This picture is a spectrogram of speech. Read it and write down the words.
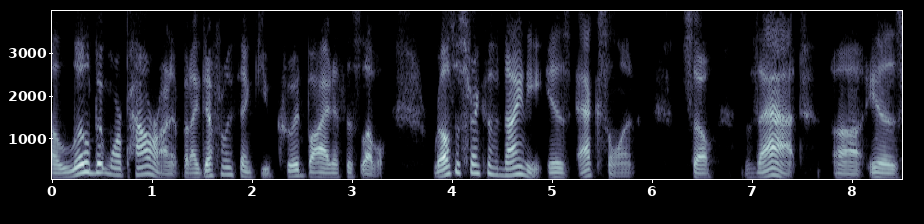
a little bit more power on it, but I definitely think you could buy it at this level. Relative strength of 90 is excellent, so that uh, is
